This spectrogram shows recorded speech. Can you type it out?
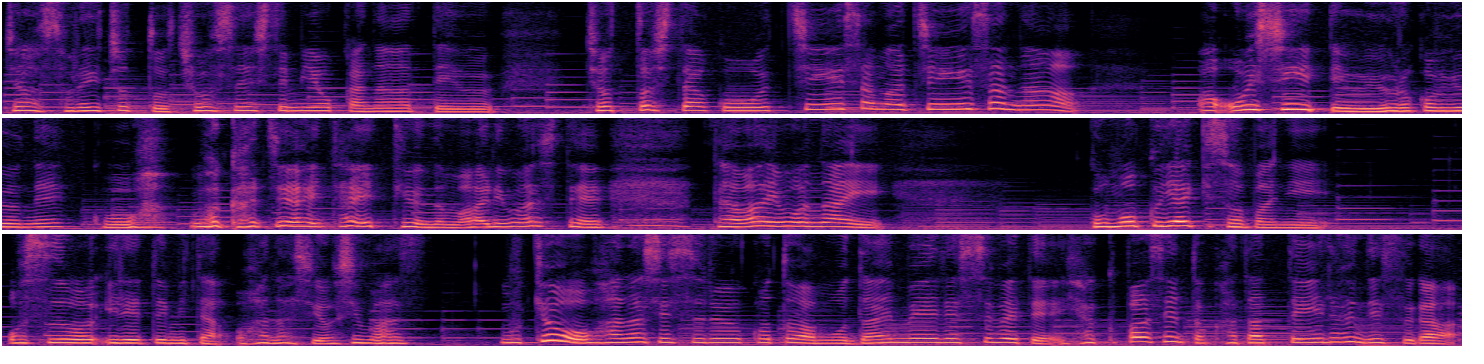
じゃあそれちょっと挑戦してみようかなっていうちょっとしたこう小さな小さなあ美味しいっていう喜びをねこう分かち合いたいっていうのもありましてたわいもない五目焼きそばにお酢を入れてみたお話をします。もう今日お話しすることはもう題名で全て100%語っているんですが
